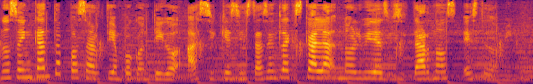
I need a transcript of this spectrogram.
Nos encanta pasar tiempo contigo, así que si estás en Tlaxcala, no olvides visitarnos este domingo.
